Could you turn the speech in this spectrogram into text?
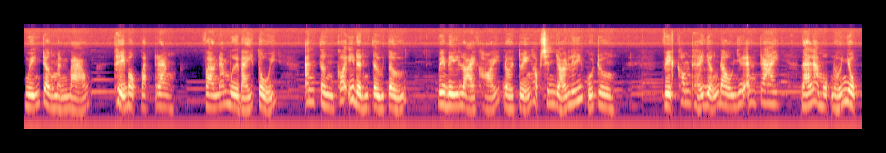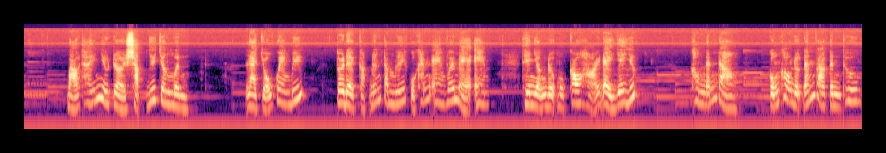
Nguyễn Trần Mạnh Bảo thị bộc bạch rằng vào năm 17 tuổi, anh từng có ý định tự tử vì bị loại khỏi đội tuyển học sinh giỏi lý của trường. Việc không thể dẫn đầu như anh trai đã là một nỗi nhục. Bảo thấy như trời sập dưới chân mình. Là chỗ quen biết, tôi đề cập đến tâm lý của Khánh An với mẹ em thì nhận được một câu hỏi đầy dây dứt. Không đánh đòn, cũng không được đánh vào tình thương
